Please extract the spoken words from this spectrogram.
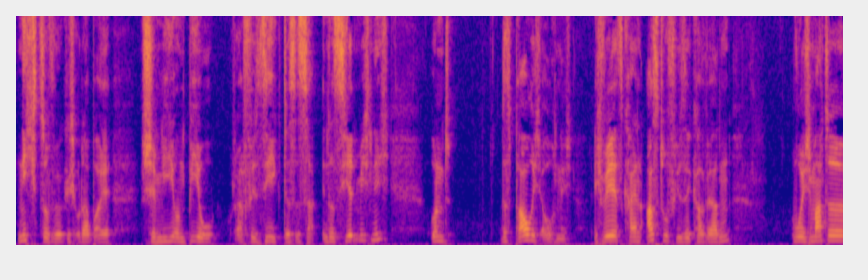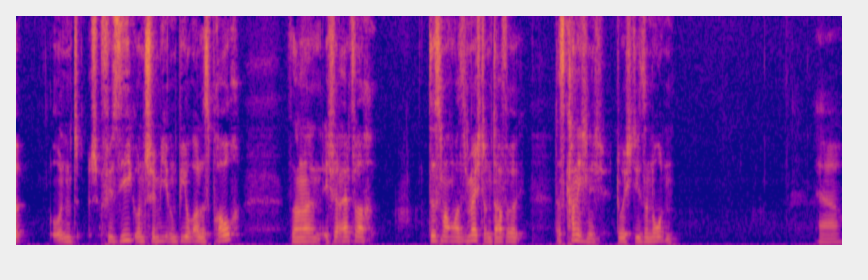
nicht so wirklich oder bei Chemie und Bio oder Physik. Das ist, interessiert mich nicht und das brauche ich auch nicht. Ich will jetzt kein Astrophysiker werden, wo ich Mathe und Physik und Chemie und Bio alles brauche, sondern ich will einfach das machen, was ich möchte und dafür, das kann ich nicht durch diese Noten. Ja.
